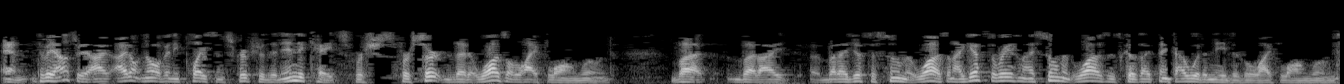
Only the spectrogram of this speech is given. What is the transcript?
And to be honest with you, I, I don't know of any place in Scripture that indicates for for certain that it was a lifelong wound but but I but I just assume it was, and I guess the reason I assume it was is because I think I would have needed a lifelong wound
